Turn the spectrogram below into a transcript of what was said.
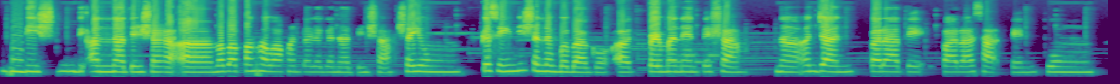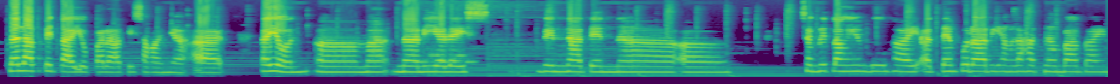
hindi, hindi ano natin siya, uh, mapapanghawakan talaga natin siya. Siya yung, kasi hindi siya nagbabago at permanente siya na andyan parati para sa atin kung lalapit tayo parati sa kanya. At ayun, uh, ma- na-realize din natin na uh, saglit lang yung buhay at temporary ang lahat ng bagay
